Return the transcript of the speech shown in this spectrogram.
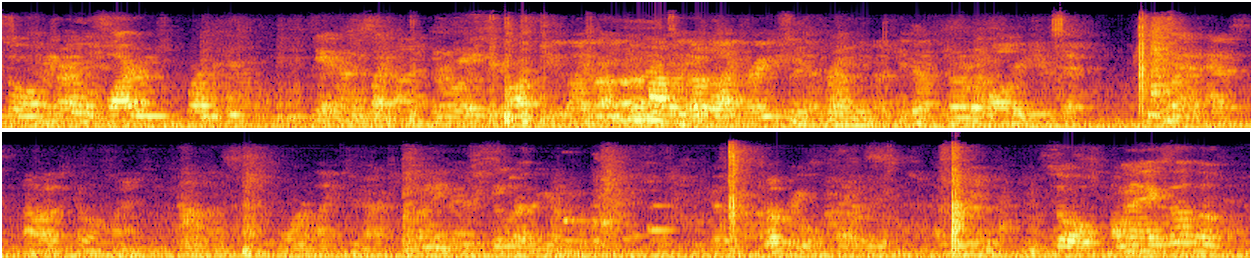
So I'm gonna go flyer. Barbecue. Yeah, just like basic barbecue. Like you can probably go to like Grady's and Brady, but it's like all you said. Big stand has, I was going mine. I don't know, it's more like. I mean, there's still. Because for a reason. So I'm gonna exile the.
